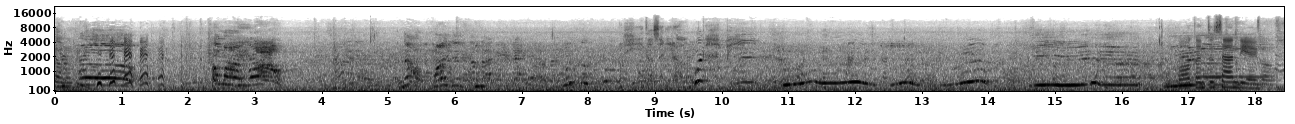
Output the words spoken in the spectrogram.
Bro! Come on, bro! No, why did What he doesn't look happy. Welcome to San Diego.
